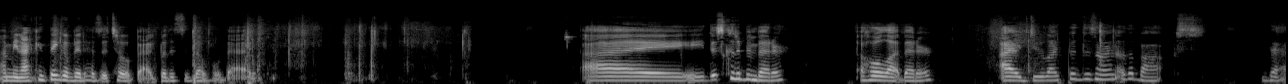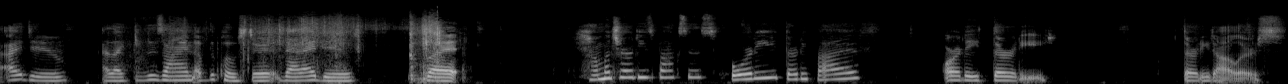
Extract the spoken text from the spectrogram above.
I mean, I can think of it as a tote bag, but it's a duffel bag. I this could have been better, a whole lot better. I do like the design of the box. That I do. I like the design of the poster. That I do. But how much are these boxes? 40, 35 or are they 30? $30.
